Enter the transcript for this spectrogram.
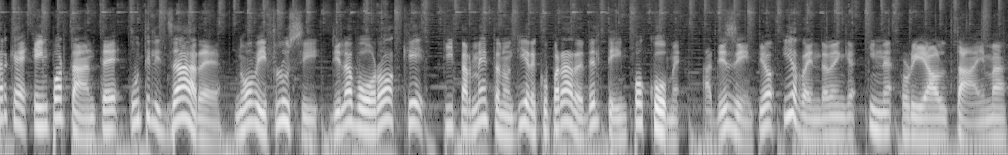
perché è importante utilizzare nuovi flussi di lavoro che ti permettano di recuperare del tempo come ad esempio il rendering in real time.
